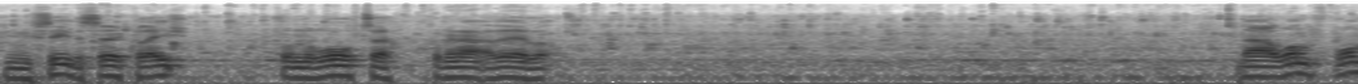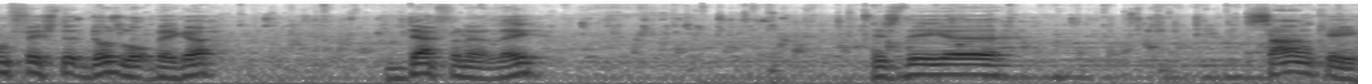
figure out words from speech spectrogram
Can you can see the circulation from the water coming out of there, look. Now one one fish that does look bigger definitely. Is the uh, Sanke.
